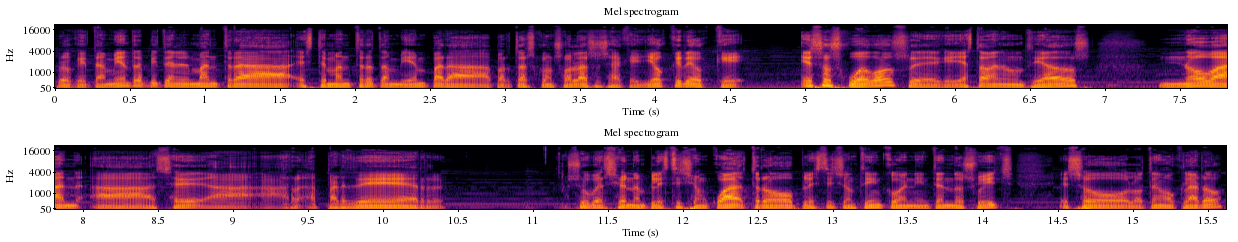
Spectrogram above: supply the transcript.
pero que también repiten el mantra, este mantra también para, otras consolas, o sea que yo creo que esos juegos eh, que ya estaban anunciados no van a, a perder su versión en PlayStation 4, PlayStation 5, en Nintendo Switch, eso lo tengo claro.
